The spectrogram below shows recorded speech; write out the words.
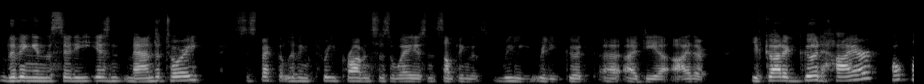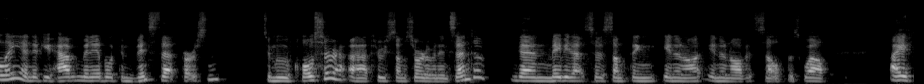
living in the city isn't mandatory, I suspect that living three provinces away isn't something that's really, really good uh, idea either. You've got a good hire, hopefully, and if you haven't been able to convince that person to move closer uh, through some sort of an incentive, then maybe that says something in and in and of itself as well. I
